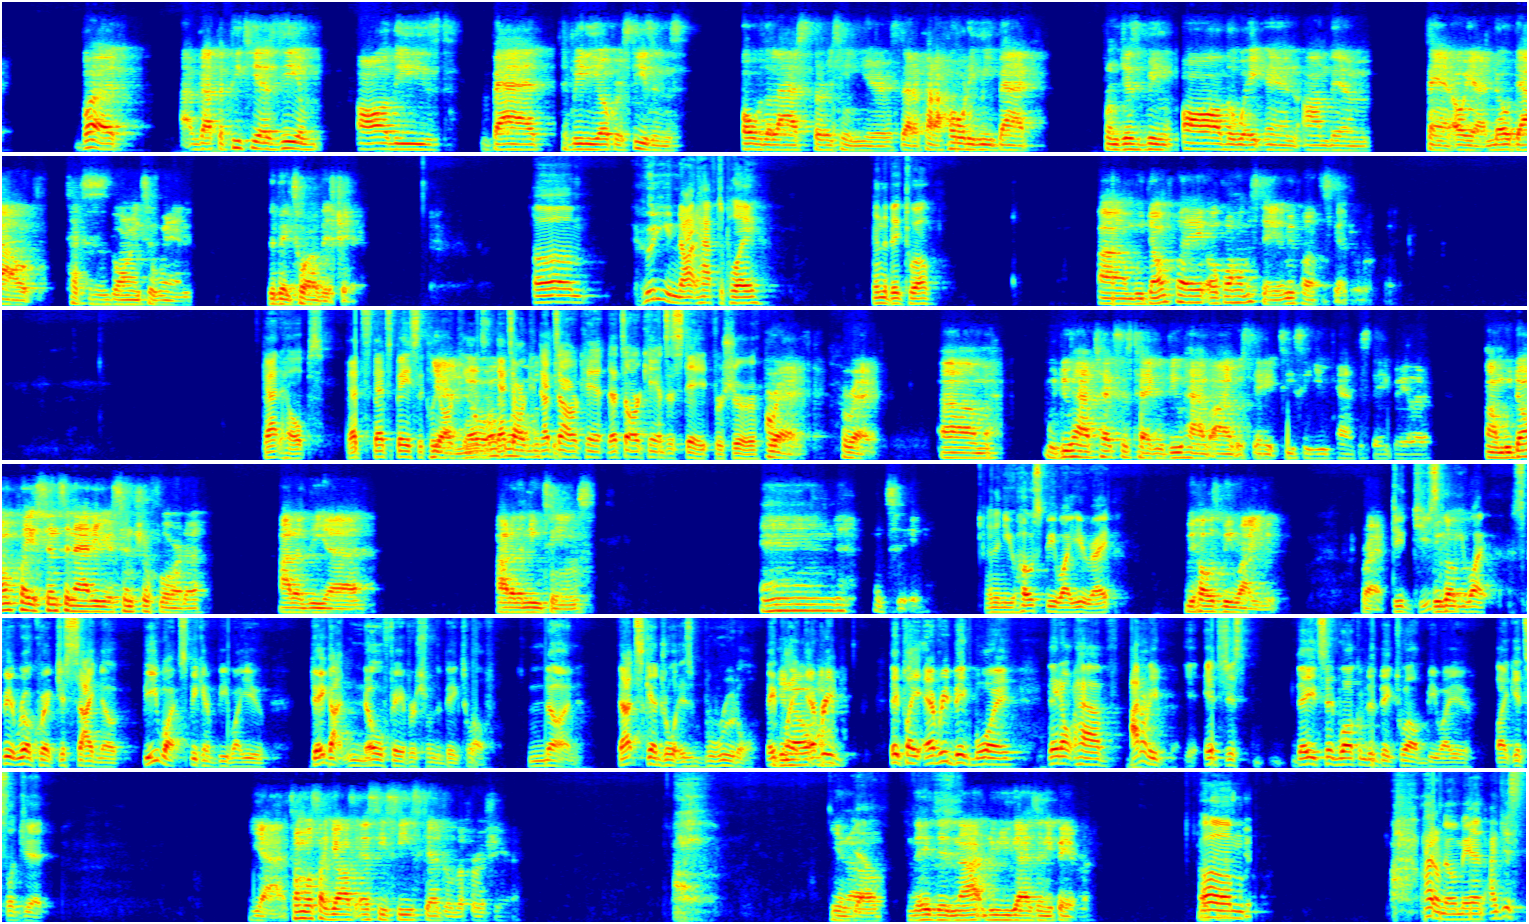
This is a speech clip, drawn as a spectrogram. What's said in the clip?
But I've got the PTSD of all these bad to mediocre seasons over the last 13 years that are kind of holding me back from just being all the way in on them saying, oh, yeah, no doubt Texas is going to win the Big 12 this year. Um, who do you not have to play in the Big Twelve? Um, we don't play Oklahoma State. Let me pull up the schedule real quick. That helps. That's that's basically yeah, our Kansas. No, that's our that's our that's our Kansas State for sure. Correct. Correct. Um, we do have Texas Tech. We do have Iowa State, TCU, Kansas State, Baylor. Um, we don't play Cincinnati or Central Florida out of the uh, out of the new teams. And let's see. And then you host BYU, right? We host BYU. Right. Dude, do you see go, BYU? Speak real quick, just side note. BYU, speaking of BYU, they got no favors from the Big 12. None. That schedule is brutal. They play know, every I, they play every big boy. They don't have I don't even it's just they said welcome to the Big 12 BYU. Like it's legit. Yeah, it's almost like y'all's SEC schedule the first year. you know, yeah. they did not do you guys any favor. Um, I don't know, man. I just,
